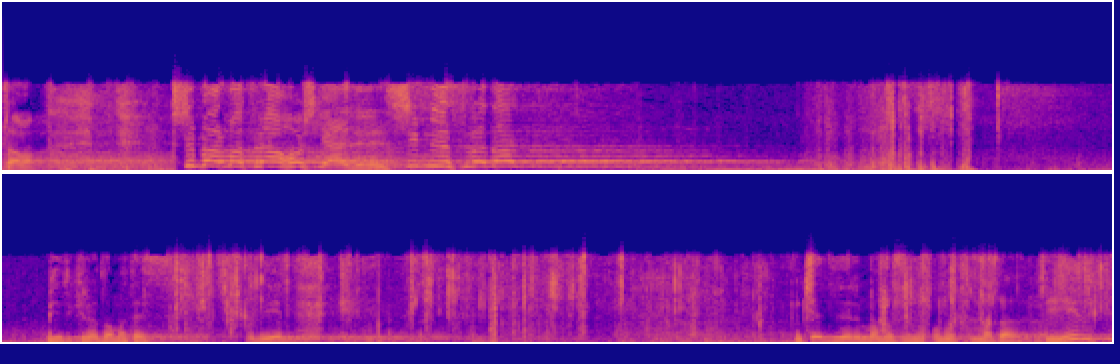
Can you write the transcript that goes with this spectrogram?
Tamam. Süper Matrağa hoş geldiniz. Şimdi de sırada... Bir kilo domates. Bu değil. Kedilerin mamasını unutma da değil.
